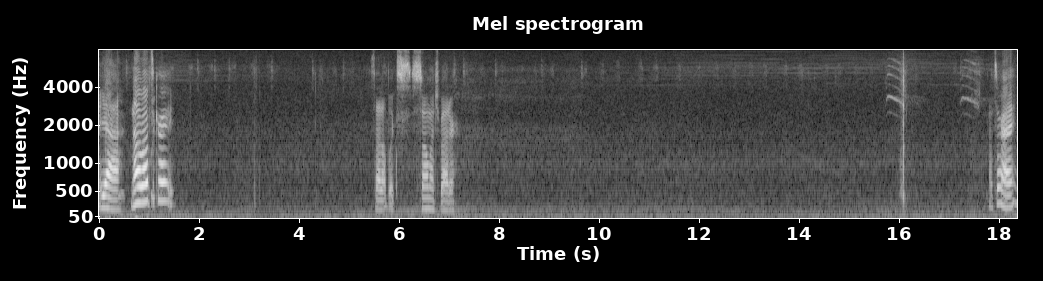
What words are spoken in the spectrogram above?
yeah. No, that's great. Setup looks so much better. That's all right.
